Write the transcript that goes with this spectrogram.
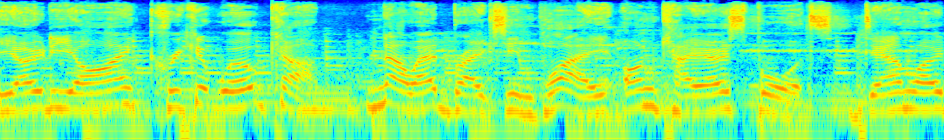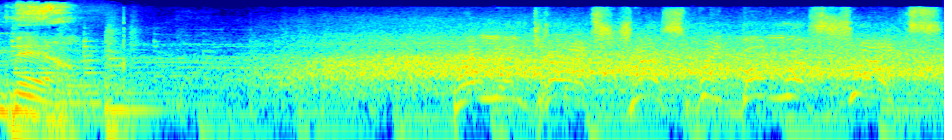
The ODI Cricket World Cup. No ad breaks in play on Kayo Sports. Download now. Brilliant catch, Jasprit Bumrah strikes.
